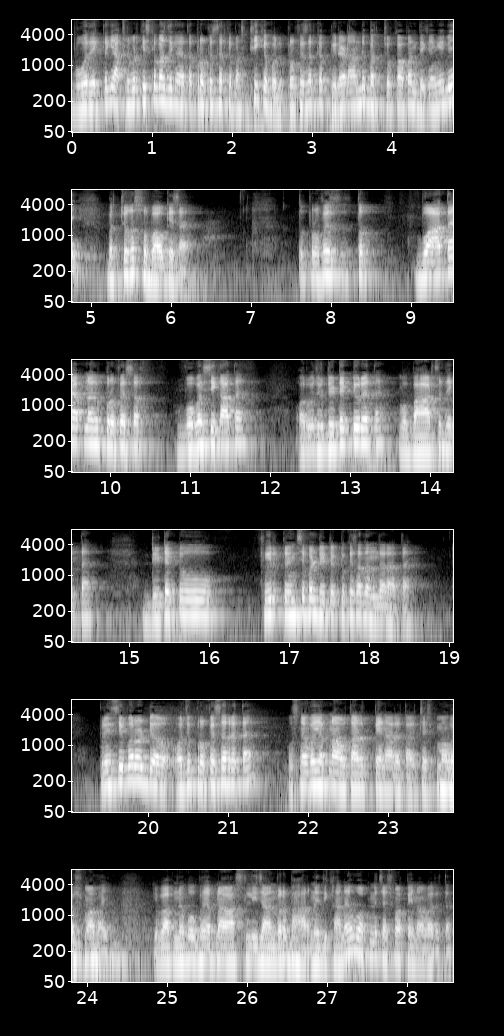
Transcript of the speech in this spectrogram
वो देखते हैं कि आखिरी बार किसके पास दिखाया था? प्रोफेसर के पास। ठीक है बोले। प्रोफेसर का पीरियड आने बच्चों का अपन देखेंगे भी बच्चों का स्वभाव कैसा है। तो प्रोफेसर तो वो आता है अपना जो प्रोफेसर, वो भाई सिखाता है और वो जो डिटेक्टिव रहता है, वो बाहर से देखता है। डिटेक्टिव, फिर प्रिंसिपल डिटेक्टिव के साथ अंदर आता है। प्रिंसिपल और और जो प्रोफेसर रहता है, उसने वही अपना अवतार पहना रहता है, चश्मा वश्मा भाई। कि भाई अपने को भाई अपना असली जानवर बाहर नहीं दिखाना है, वो अपने चश्मा पहना हुआ रहता है।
